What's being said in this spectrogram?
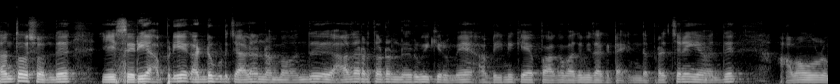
சந்தோஷ் வந்து ஏ சரி அப்படியே கண்டுபிடிச்சாலும் நம்ம வந்து ஆதாரத்தோடு நிரூபிக்கணுமே அப்படின்னு கேட்பாங்க மதுமிதா கிட்ட. இந்த பிரச்சனையை வந்து அவன் ஒன்று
